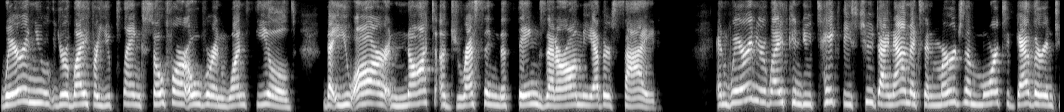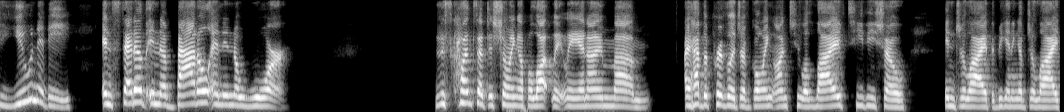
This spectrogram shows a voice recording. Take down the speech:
Where in you, your life are you playing so far over in one field that you are not addressing the things that are on the other side? And where in your life can you take these two dynamics and merge them more together into unity instead of in a battle and in a war? This concept is showing up a lot lately and i'm um i have the privilege of going onto a live tv show in july at the beginning of july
